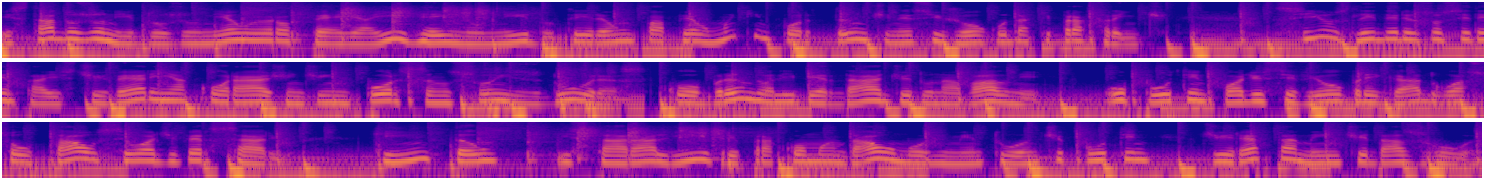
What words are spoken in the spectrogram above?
Estados Unidos, União Europeia e Reino Unido terão um papel muito importante nesse jogo daqui para frente. Se os líderes ocidentais tiverem a coragem de impor sanções duras, cobrando a liberdade do Navalny, o Putin pode se ver obrigado a soltar o seu adversário, que então estará livre para comandar o movimento anti-Putin diretamente das ruas.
